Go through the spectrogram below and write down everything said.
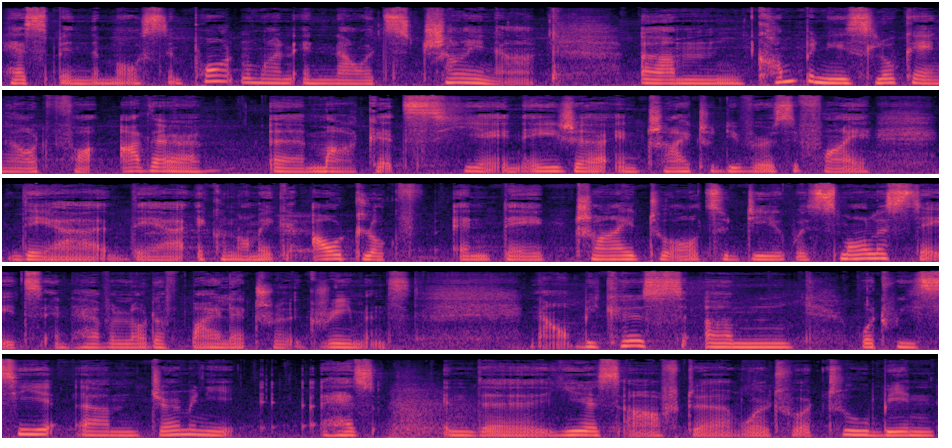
has been the most important one, and now it's China. Um, companies looking out for other uh, markets here in Asia and try to diversify their their economic outlook and they try to also deal with smaller states and have a lot of bilateral agreements. Now, because um, what we see, um, Germany has in the years after World War II been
